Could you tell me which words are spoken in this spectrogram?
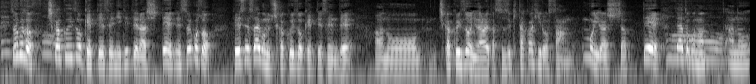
えーそれこそ地下クイズ王決定戦に出てらしてでそれこそ平成最後の地下クイズ王決定戦であの地下クイズ王になられた鈴木貴弘さんもいらっしゃってであとこのあの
